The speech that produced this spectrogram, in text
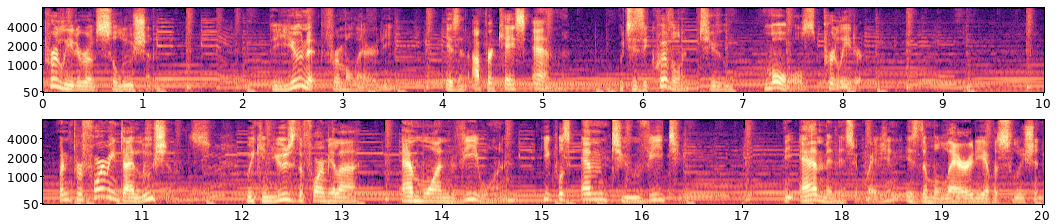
per liter of solution. The unit for molarity is an uppercase M, which is equivalent to moles per liter. When performing dilutions, we can use the formula M1V1 equals M2V2. The M in this equation is the molarity of a solution,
